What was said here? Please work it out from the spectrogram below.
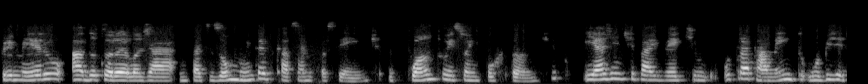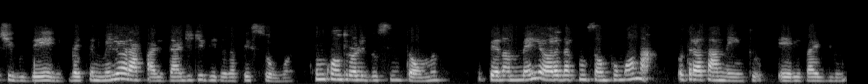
primeiro, a doutora ela já enfatizou muito a educação do paciente, o quanto isso é importante, e a gente vai ver que o, o tratamento, o objetivo dele vai ser melhorar a qualidade de vida da pessoa, com controle dos sintomas e pela melhora da função pulmonar. O tratamento, ele vai vir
